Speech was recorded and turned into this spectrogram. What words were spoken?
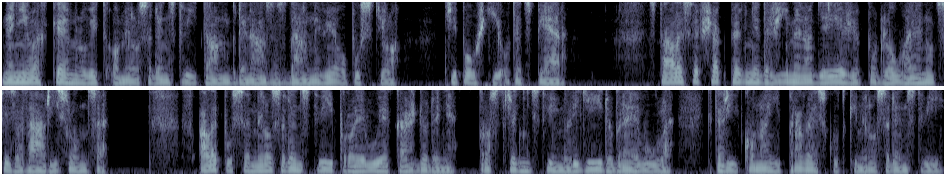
Není lehké mluvit o milosedenství tam, kde nás zdánlivě opustilo, připouští otec Pierre. Stále se však pevně držíme naděje, že po dlouhé noci zazáří slunce. V Alepu se milosedenství projevuje každodenně, prostřednictvím lidí dobré vůle, kteří konají pravé skutky milosedenství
